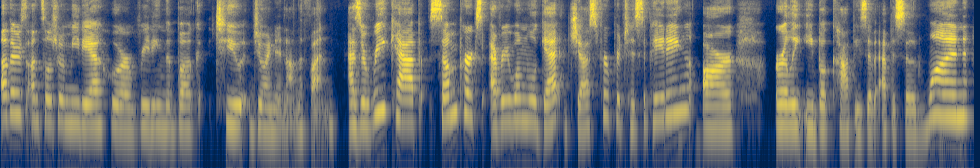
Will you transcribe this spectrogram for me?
others on social media who are reading the book to join in on the fun. As a recap, some perks everyone will get just for participating are early ebook copies of episode one,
